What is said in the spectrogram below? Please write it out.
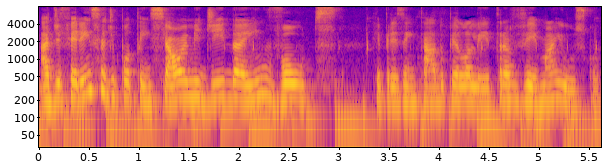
a diferença de potencial é medida em volts, representado pela letra V maiúscula.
